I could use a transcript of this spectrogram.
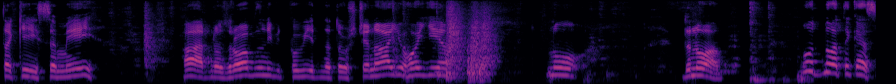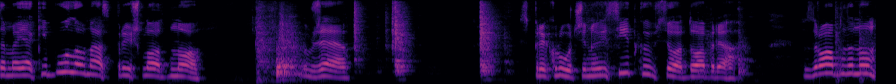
такий самий. Гарно зроблений, відповідна товщина його є. Ну, дно. Ну, дно таке саме, як і було. У нас прийшло дно вже з прикрученою сіткою. Все добре зроблено.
